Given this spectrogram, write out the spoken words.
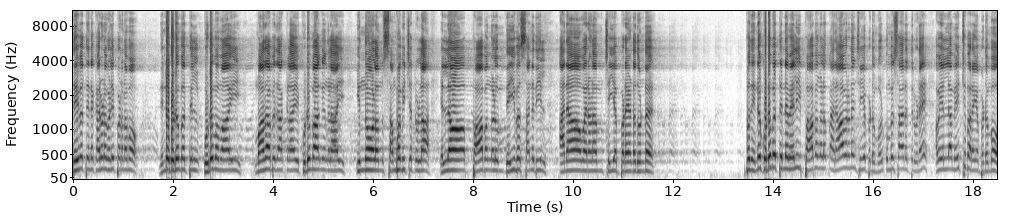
ദൈവത്തിന്റെ കരുണ വെളിപ്പെടണമോ? നിന്റെ കുടുംബത്തിൽ കുടുംബമായി മാതാപിതാക്കളായി കുടുംബാംഗങ്ങളായി ഇന്നോളം സംഭവിച്ചിട്ടുള്ള എല്ലാ പാപങ്ങളും ദൈവസന്നിധിയിൽ അനാവരണം ചെയ്യപ്പെടേണ്ടതുണ്ട്. ഇപ്പൊ നിന്റെ കുടുംബത്തിന്റെ മേൽ ഈ പാപങ്ങളൊക്കെ അനാവരണം ചെയ്യപ്പെടുമ്പോൾ കുംഭസാരത്തിലൂടെ അവയെല്ലാം ഏറ്റുപറയപ്പെടുമ്പോൾ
